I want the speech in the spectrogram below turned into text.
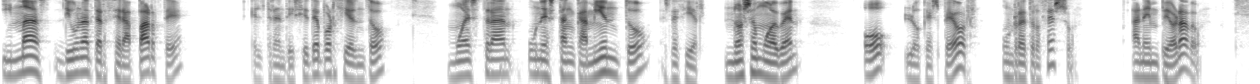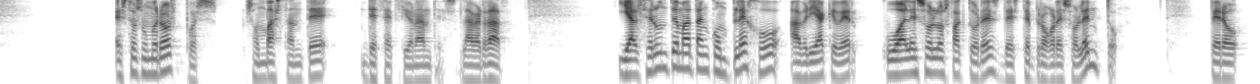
y más de una tercera parte, el 37%, muestran un estancamiento, es decir, no se mueven, o, lo que es peor, un retroceso. Han empeorado estos números pues son bastante decepcionantes, la verdad. Y al ser un tema tan complejo, habría que ver cuáles son los factores de este progreso lento. Pero,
